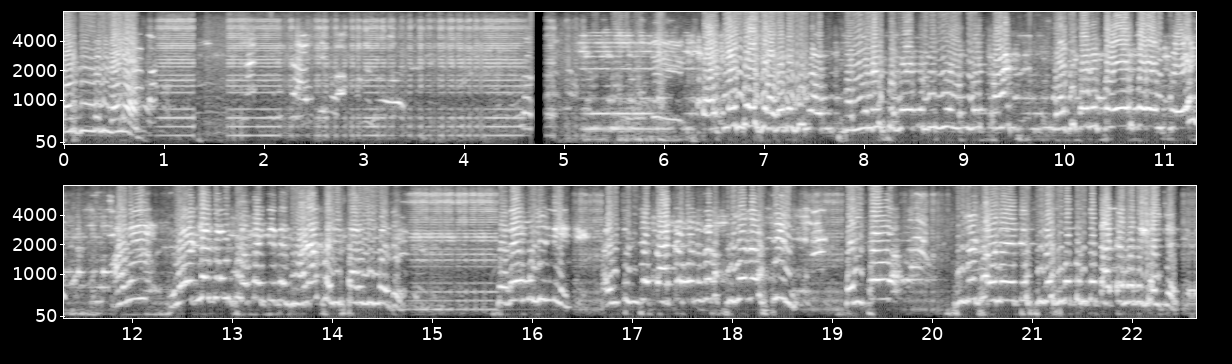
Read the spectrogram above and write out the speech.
पार्किंग मध्ये घाला. पाटलांच्या स्वागताची थांबलेल्या सगळ्या मुलींनी आपलं ताट या ठिकाणी तयार करायचंय आणि रोडला जाऊन थांबायचे त्या झाडाखाली सावलीमध्ये सगळ्या मुलींनी आणि तुमच्या ताटामध्ये जर फुलं नसतील तर इथं फुलं ठेवलं ते फुलं सुद्धा तुमच्या ताटामध्ये घ्यायचे.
